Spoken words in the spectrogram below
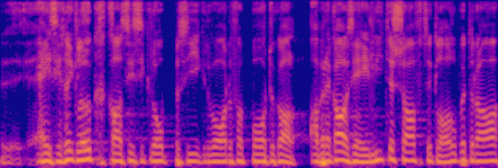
Äh, haben sie ein bisschen Glück gehabt, sie sind Gruppensieger geworden von Portugal. Aber egal, sie haben Leidenschaft, sie glauben daran.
